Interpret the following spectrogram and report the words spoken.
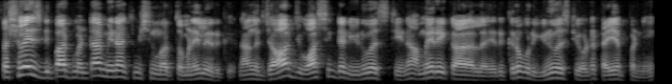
specialized டிபார்ட்மெண்ட்டாக மீனாட்சி மிஷன் மருத்துவமனையில் இருக்குது நாங்கள் ஜார்ஜ் வாஷிங்டன் யூனிவர்சிட்டின்னு அமெரிக்காவில் இருக்கிற ஒரு யூனிவர்சிட்டியோட டைப் பண்ணி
